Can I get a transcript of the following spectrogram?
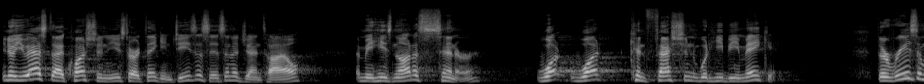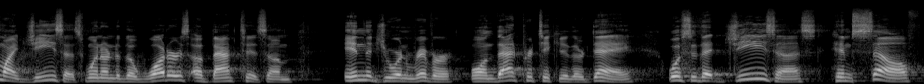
You know, you ask that question and you start thinking, Jesus isn't a Gentile. I mean, he's not a sinner. What, what confession would he be making? The reason why Jesus went under the waters of baptism in the Jordan River on that particular day was so that Jesus himself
